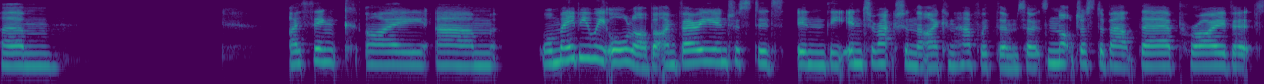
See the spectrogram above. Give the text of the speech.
Um, I think I am well, maybe we all are, but I'm very interested in the interaction that I can have with them. So it's not just about their private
